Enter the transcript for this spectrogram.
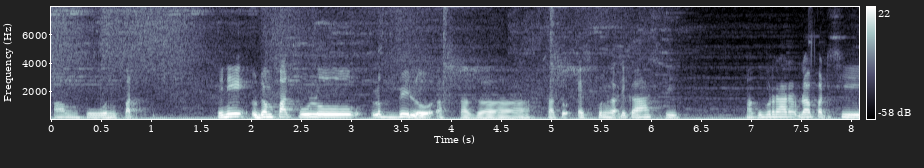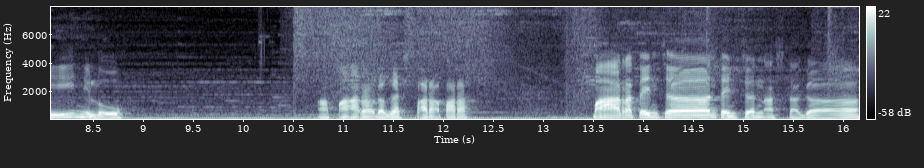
ampun, 4 Ini udah 40 lebih loh. Astaga, satu S pun nggak dikasih. Aku berharap dapat si ini loh. Ah, parah udah guys, parah parah. Parah tension, tension. Astaga.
